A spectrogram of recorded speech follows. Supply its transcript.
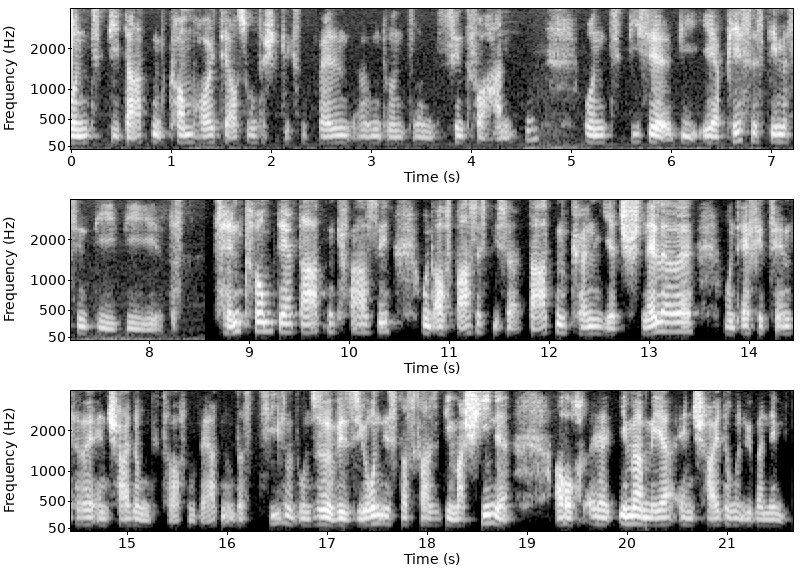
und die Daten kommen heute aus unterschiedlichsten Quellen und, und, und sind vorhanden. Und diese, die ERP-Systeme sind die, die, das Zentrum der Daten quasi. Und auf Basis dieser Daten können jetzt schnellere und effizientere Entscheidungen getroffen werden. Und das Ziel und unsere Vision ist, dass quasi die Maschine auch äh, immer mehr Entscheidungen übernimmt.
